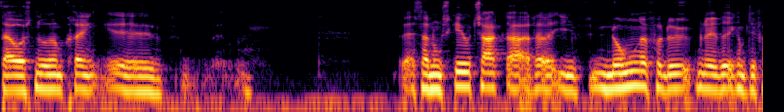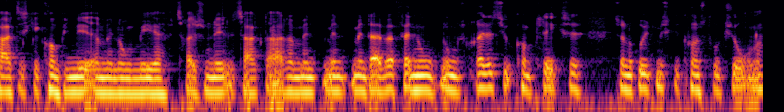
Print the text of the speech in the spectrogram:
der er også noget omkring øh, altså nogle skæve taktarter i nogle af forløbene. Jeg ved ikke, om det faktisk er kombineret med nogle mere traditionelle taktarter, men, men, men der er i hvert fald nogle, nogle relativt komplekse sådan rytmiske konstruktioner,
